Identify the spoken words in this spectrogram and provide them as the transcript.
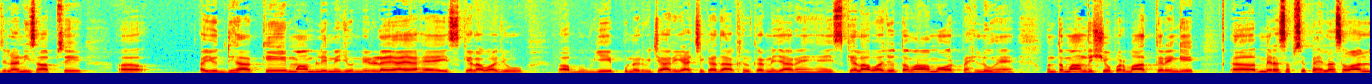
ज़िलानी साहब से अयोध्या के मामले में जो निर्णय आया है, इसके अलावा जो अब ये पुनर्विचार याचिका दाखिल करने जा रहे हैं। इसके अलावा जो तमाम और पहलू हैं उन तमाम विषयों पर बात करेंगे। आ, मेरा सबसे पहला सवाल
